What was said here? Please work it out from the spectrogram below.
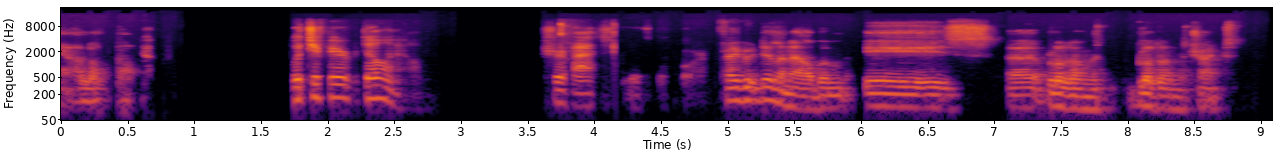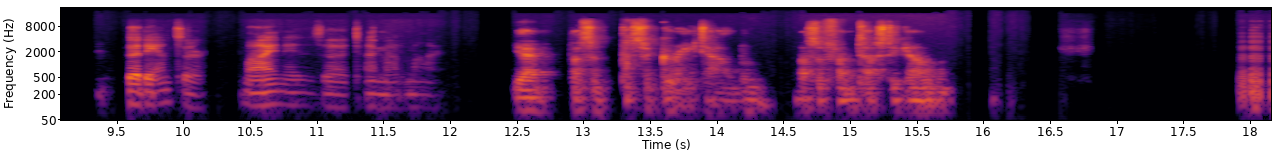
Yeah, I love that. what's your favorite Dylan album? sure I've asked you this before. Favorite Dylan album is uh, Blood on the Blood on the Tracks. Good answer. Mine is uh, Time Out of Mind. Yeah, that's a that's a great album. That's a fantastic album. But,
